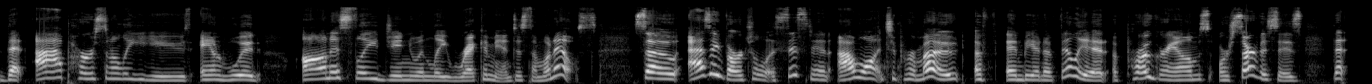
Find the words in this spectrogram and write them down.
that I personally use and would honestly, genuinely recommend to someone else. So, as a virtual assistant, I want to promote and be an affiliate of programs or services that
